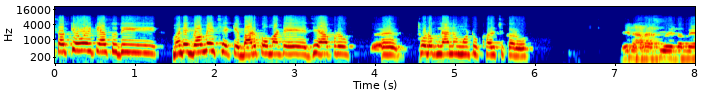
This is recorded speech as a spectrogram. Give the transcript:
શક્ય હોય ત્યાં સુધી મને ગમે છે કે બાળકો માટે જે આપણું થોડુંક નાનું મોટું ખર્ચ કરવો. બેન, આના સિવાય તમે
